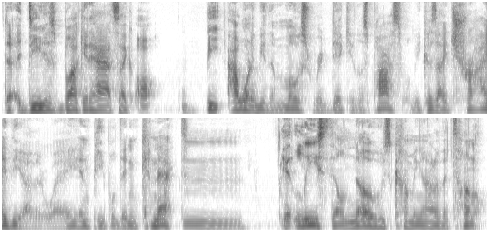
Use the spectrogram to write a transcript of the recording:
the Adidas bucket hats, like all be I want to be the most ridiculous possible because I tried the other way and people didn't connect. Hmm. At least they'll know who's coming out of the tunnel.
